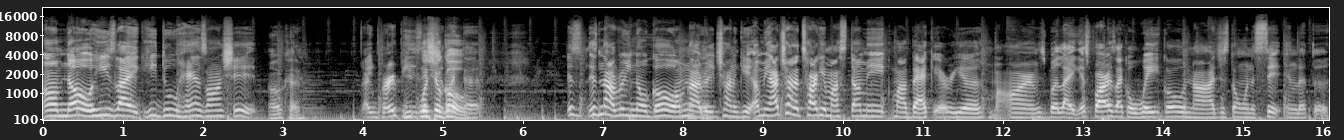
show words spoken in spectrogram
Um, no. He's like, he do hands on shit Okay. like burpees. What's your goal? Like that. It's it's not really no goal. I'm not Okay. really trying to get. I mean, I try to target my stomach, my back area, my arms. But like as far as like a weight goal, nah, I just don't want to sit and let the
